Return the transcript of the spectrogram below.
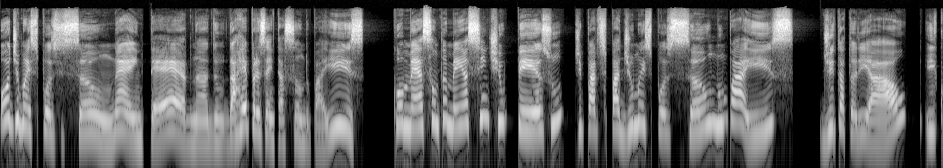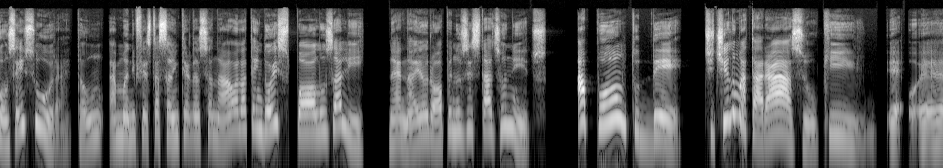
ou de uma exposição né, interna, do, da representação do país, começam também a sentir o peso de participar de uma exposição num país ditatorial e com censura. Então, a manifestação internacional ela tem dois polos ali, né, na Europa e nos Estados Unidos. A ponto de Titilo Matarazzo, que é, é,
